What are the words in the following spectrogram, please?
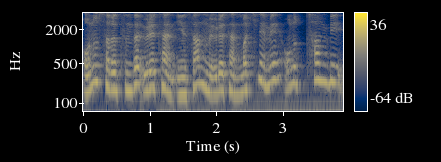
Onun sanatında üreten insan mı, üreten makine mi onu tam bir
